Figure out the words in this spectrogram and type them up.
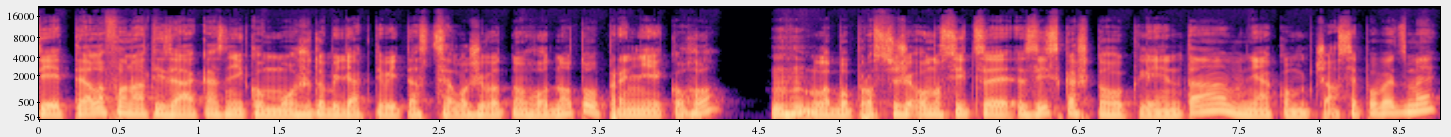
tie telefonáty zákazníkom môže to byť aktivita s celoživotnou hodnotou pre niekoho? Uh-huh. Lebo proste, že ono síce získaš toho klienta v nejakom čase povedzme,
